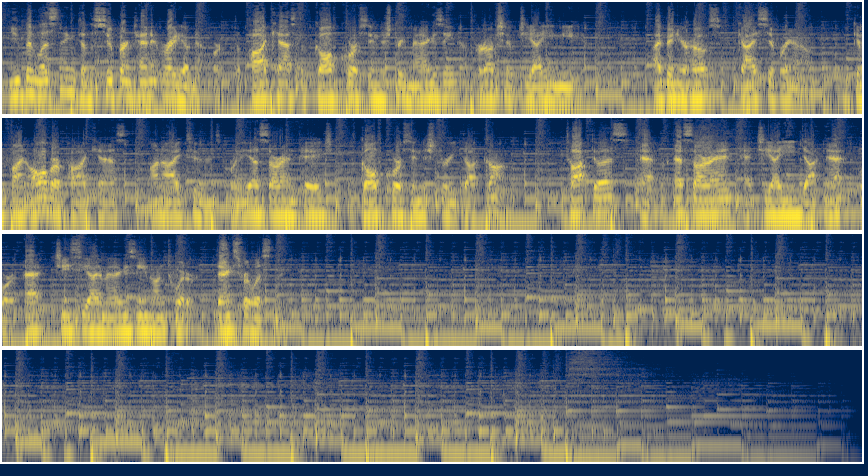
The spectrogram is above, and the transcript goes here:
You've been listening to the Superintendent Radio Network, the podcast of Golf Course Industry Magazine, a production of GIE Media. I've been your host, Guy Cipriano can find all of our podcasts on iTunes or the SRN page of golfcourseindustry.com. Talk to us at srn at gie.net or at GCI Magazine on Twitter. Thanks for listening.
